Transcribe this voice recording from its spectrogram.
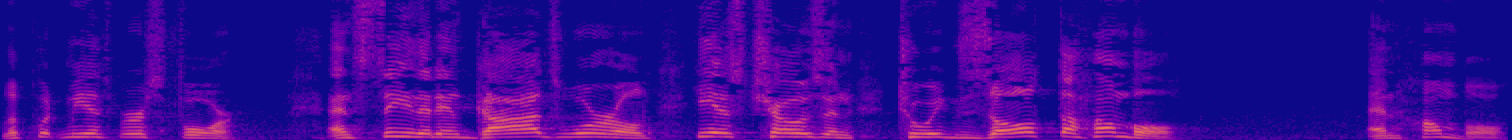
Look with me at verse 4 and see that in God's world he has chosen to exalt the humble and humble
